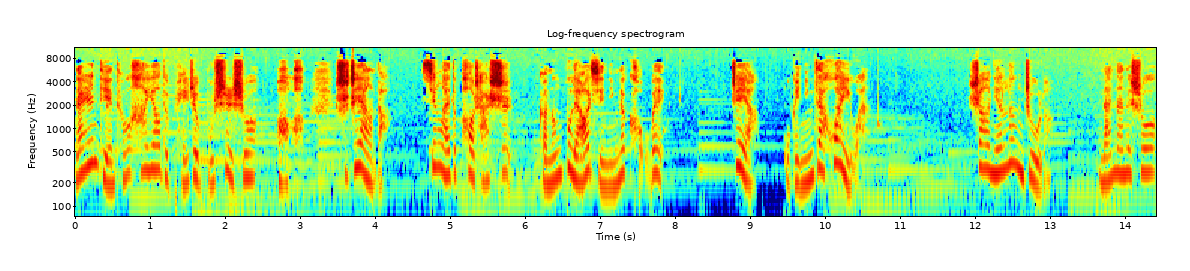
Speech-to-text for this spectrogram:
男人点头哈腰的陪着不是说：“哦，是这样的，新来的泡茶师可能不了解您的口味，这样我给您再换一碗。”少年愣住了，喃喃的说：“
